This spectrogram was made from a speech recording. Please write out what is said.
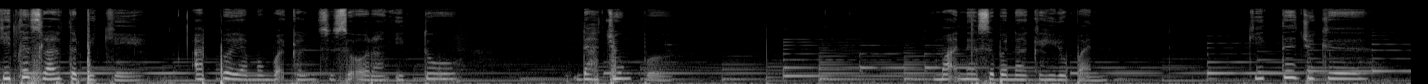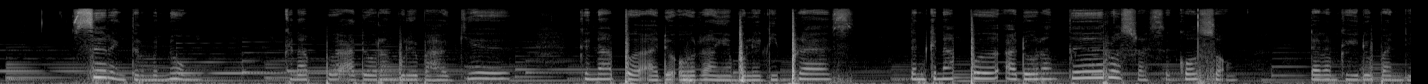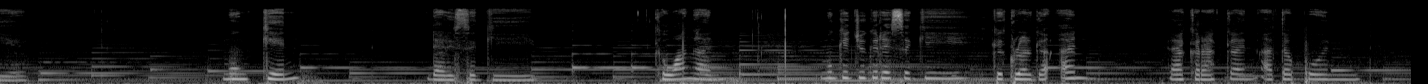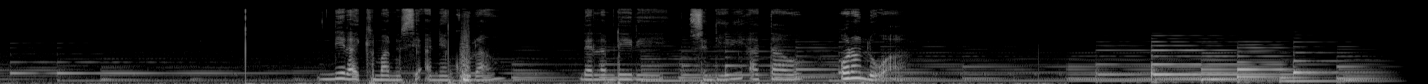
Kita selalu terfikir apa yang membuatkan seseorang itu dah jumpa makna sebenar kehidupan. Kita juga sering termenung kenapa ada orang boleh bahagia, kenapa ada orang yang boleh depres dan kenapa ada orang terus rasa kosong dalam kehidupan dia. Mungkin dari segi kewangan, mungkin juga dari segi kekeluargaan, rakan-rakan ataupun nilai kemanusiaan yang kurang dalam diri sendiri atau orang luar.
